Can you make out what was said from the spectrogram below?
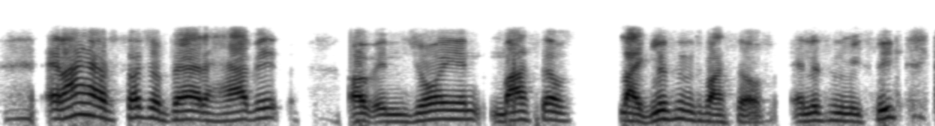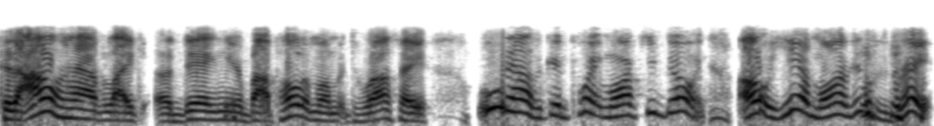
and I have such a bad habit of enjoying myself, like listening to myself and listening to me speak, because I don't have like a dang near bipolar moment to where I'll say, "Ooh, that was a good point, Marv. Keep going." Oh yeah, Marv, this is great.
